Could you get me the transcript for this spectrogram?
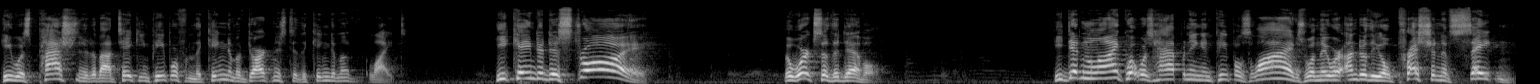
He was passionate about taking people from the kingdom of darkness to the kingdom of light. He came to destroy the works of the devil. He didn't like what was happening in people's lives when they were under the oppression of Satan.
